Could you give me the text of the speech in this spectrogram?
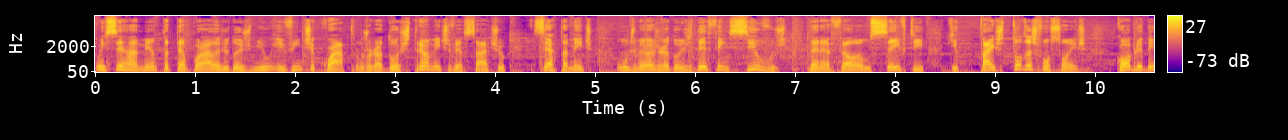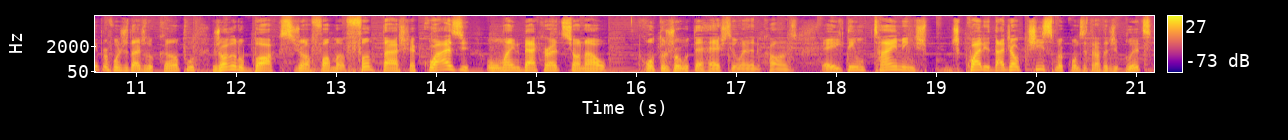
o encerramento da temporada de 2024. Um jogador extremamente versátil, certamente um dos melhores jogadores defensivos da NFL. É um safety que faz todas as funções. Cobre bem a profundidade do campo, joga no box de uma forma fantástica, é quase um linebacker adicional contra o jogo terrestre, o Landon Collins. É, ele tem um timing de qualidade altíssima quando se trata de blitz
